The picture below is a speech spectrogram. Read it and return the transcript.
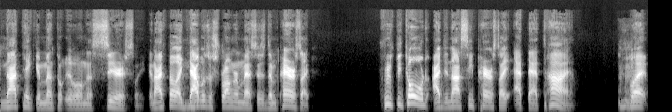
not taking mental illness seriously. And I felt like that was a stronger message than Parasite. Truth be told, I did not see Parasite at that time. Mhm. But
